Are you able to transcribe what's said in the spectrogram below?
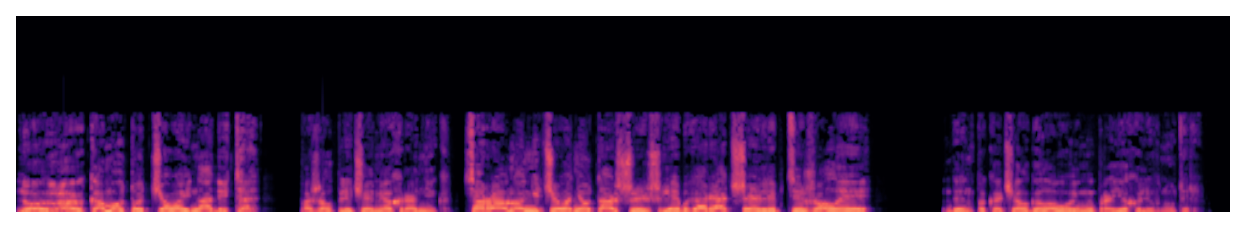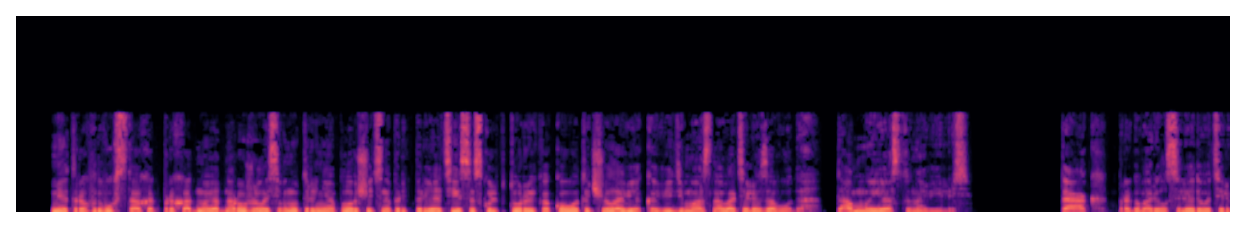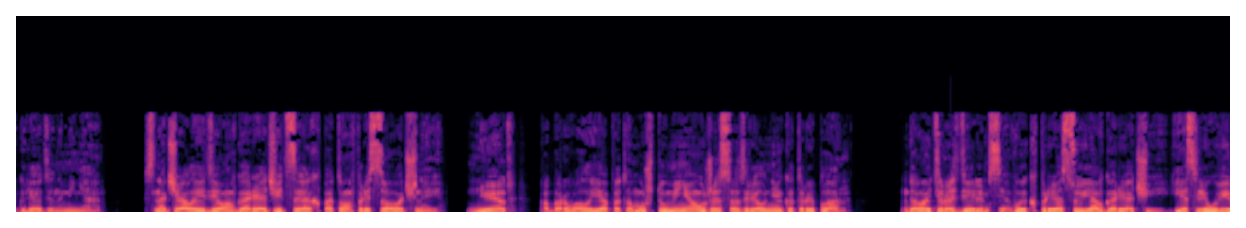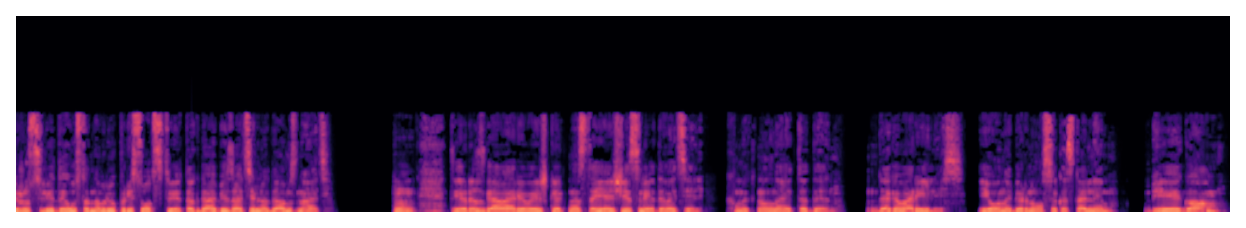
«Ну, а кому тут чего и надо-то?» — пожал плечами охранник. «Все равно ничего не утащишь, либо горячие, либо тяжелые». Дэн покачал головой, и мы проехали внутрь. Метрах в двухстах от проходной обнаружилась внутренняя площадь на предприятии со скульптурой какого-то человека, видимо, основателя завода. Там мы и остановились. «Так», — проговорил следователь, глядя на меня, — «сначала идем в горячий цех, потом в прессовочный». «Нет», — оборвал я, потому что у меня уже созрел некоторый план. «Давайте разделимся. Вы к прессу, я в горячий. Если увижу следы, установлю присутствие, тогда обязательно дам знать». «Хм, ты разговариваешь как настоящий следователь», — хмыкнул на это Дэн. «Договорились». И он обернулся к остальным. «Бегом!»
